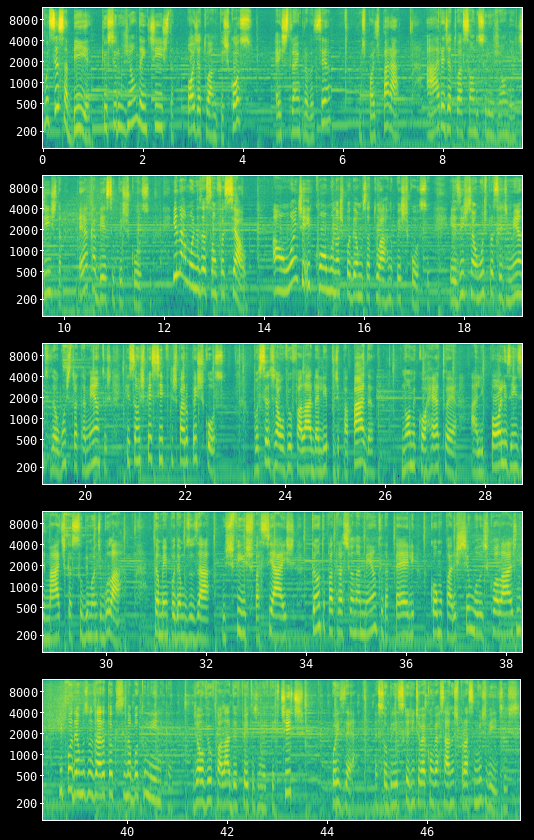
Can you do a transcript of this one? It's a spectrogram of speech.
Você sabia que o cirurgião dentista pode atuar no pescoço? É estranho para você? Mas pode parar. A área de atuação do cirurgião dentista é a cabeça e o pescoço. E na harmonização facial? Aonde e como nós podemos atuar no pescoço? Existem alguns procedimentos alguns tratamentos que são específicos para o pescoço. Você já ouviu falar da lipo de papada? O nome correto é a lipólise enzimática submandibular. Também podemos usar os fios faciais, tanto para tracionamento da pele como para estímulo de colágeno e podemos usar a toxina botulínica. Já ouviu falar do efeito de Nefertiti? Pois é, é sobre isso que a gente vai conversar nos próximos vídeos.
